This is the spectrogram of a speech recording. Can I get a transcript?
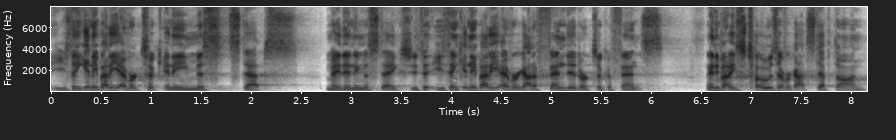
you think anybody ever took any missteps, made any mistakes? You, th- you think anybody ever got offended or took offense? Anybody's toes ever got stepped on?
